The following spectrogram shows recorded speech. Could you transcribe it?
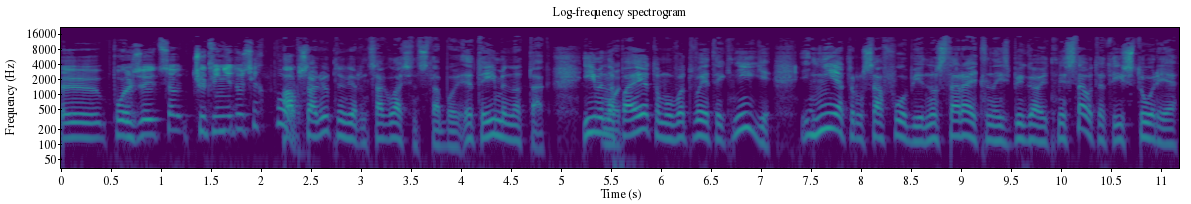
э, пользуется чуть ли не до сих пор. Абсолютно верно, согласен с тобой. Это именно так. Именно вот. поэтому вот в этой книге нет русофобии, но старательно избегают места. Вот эта история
